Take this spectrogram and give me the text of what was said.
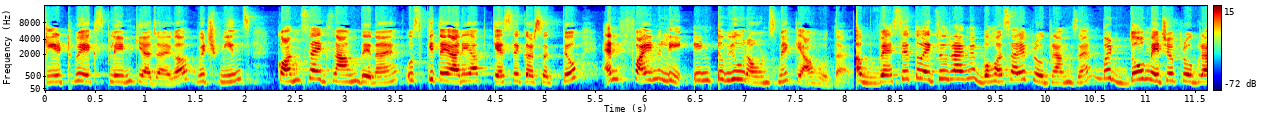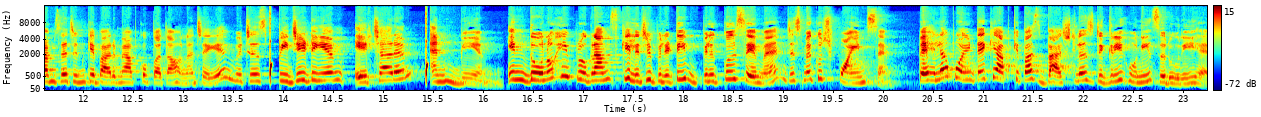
गेटवे एक्सप्लेन किया जाएगा विच मीन्स कौन सा एग्ज़ाम देना है, उसकी तैयारी आप कैसे कर सकते हो एंड फाइनली इंटरव्यू राउंड्स में क्या होता है। अब वैसे तो एक्सेल राय में बहुत सारे प्रोग्राम्स हैं बट दो मेजर प्रोग्राम्स हैं जिनके बारे में आपको पता होना चाहिए which is PGDM HRM and BM इन दोनों ही प्रोग्राम्स की एलिजिबिलिटी बिल्कुल सेम है, जिसमें कुछ पॉइंट्स हैं। पहला पॉइंट है कि आपके पास बैचलर्स डिग्री होनी ज़रूरी है।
